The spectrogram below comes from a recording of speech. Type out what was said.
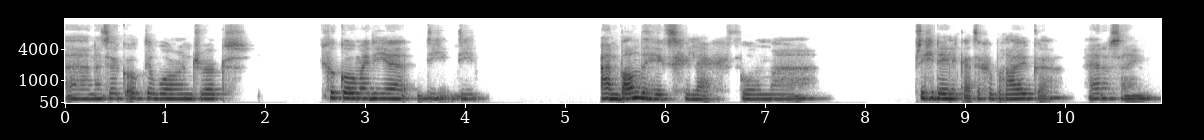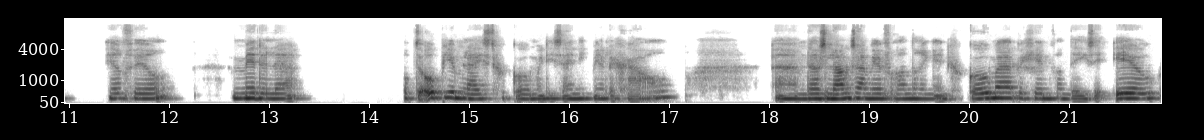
uh, natuurlijk ook de war on drugs gekomen die, je, die, die aan banden heeft gelegd om uh, psychedelica te gebruiken. Hè, er zijn heel veel middelen op de opiumlijst gekomen, die zijn niet meer legaal. Um, daar is langzaam weer verandering in gekomen. Begin van deze eeuw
